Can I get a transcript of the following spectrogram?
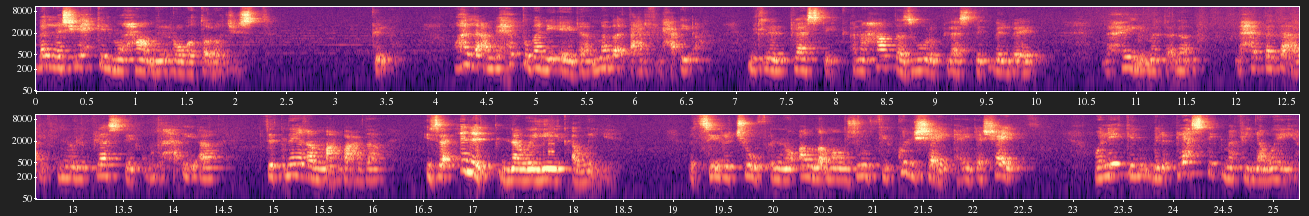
بلش يحكي المحامي ال robotologist. كله. وهلأ عم بيحطوا بني آدم ما بقى تعرف الحقيقة. مثل البلاستيك. أنا حاطة زهور بلاستيك بالبيت. لحي مثلا لحتى تعرف إنه البلاستيك والحقيقة بتتناغم مع بعضها إذا إنت نواياك قوية. بتصير تشوف إنه الله موجود في كل شيء هيدا شيء. ولكن بالبلاستيك ما في نوايا.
